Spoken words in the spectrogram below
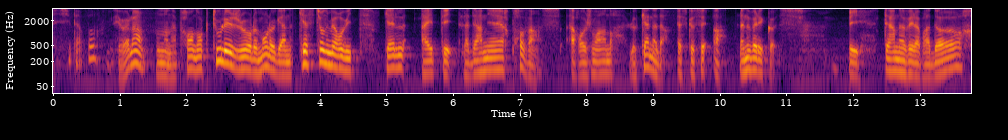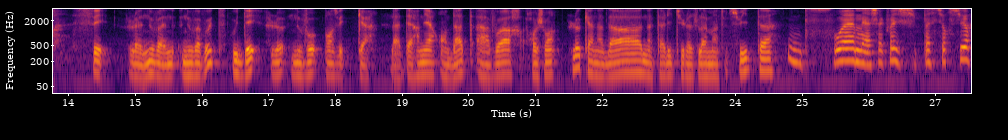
C'est super beau. Et voilà, on en apprend donc tous les jours le Mont Logan. Question numéro 8. Quelle a été la dernière province à rejoindre le Canada? Est-ce que c'est A, la Nouvelle-Écosse B, Terre-Neuve et Labrador C, le Nouva- Nunavut ou D, le Nouveau-Brunswick? La dernière en date à avoir rejoint le Canada. Nathalie, tu laisses la main tout de suite. Ouais, mais à chaque fois, je suis pas sûre sûre.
